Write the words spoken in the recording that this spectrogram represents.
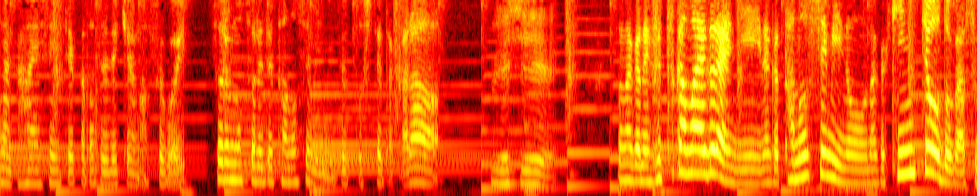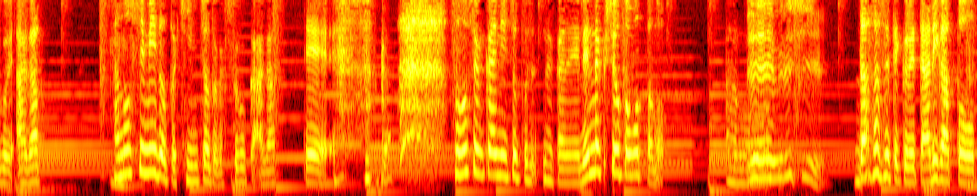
なんか配信っていう形でできるのはすごい、それもそれで楽しみにずっとしてたから、嬉しい。そうなんかね、2日前ぐらいになんか楽しみの、なんか緊張度がすごい上がっ、楽しみ度と緊張度がすごく上がって、なんか、その瞬間にちょっとなんかね、連絡しようと思ったの。あの、えー、嬉しい。出させてくれてありがとうっ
